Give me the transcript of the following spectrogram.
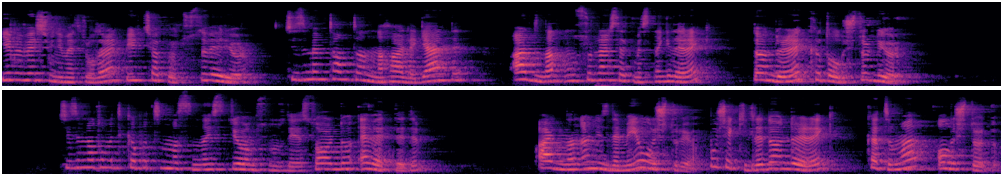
25 mm olarak bir çap ölçüsü veriyorum. Çizimim tam tanımlı hale geldi. Ardından unsurlar sekmesine giderek döndürerek kat oluştur diyorum. Çizimin otomatik kapatılmasını istiyor musunuz diye sordu. Evet dedim. Ardından ön izlemeyi oluşturuyor. Bu şekilde döndürerek katımı oluşturdum.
